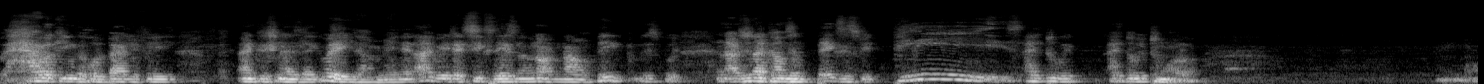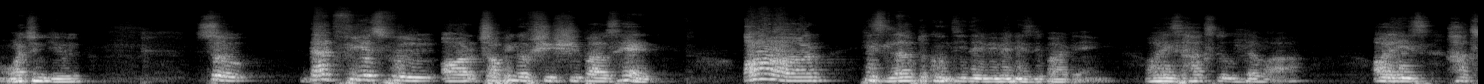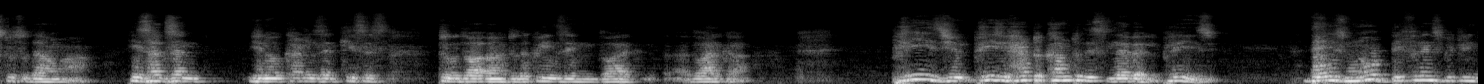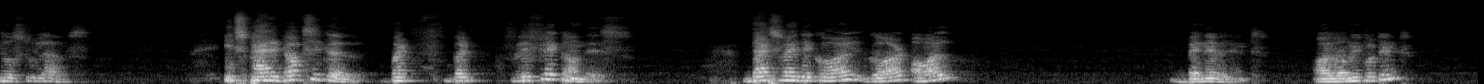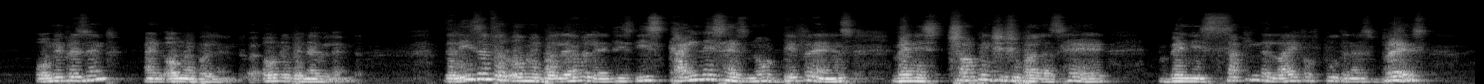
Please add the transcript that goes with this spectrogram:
havocing the whole battlefield. And Krishna is like, wait a minute, I waited six days now, not now. He, and Arjuna comes and begs his feet, please, I'll do it. I'll do it tomorrow. Watching you. So that fearful or chopping of Shishupal's head, or his love to Kunti Devi when he's departing, or his hugs to Uddhava, or his hugs to Sudama, his hugs and you know cuddles and kisses to uh, to the queens in Dwarka, uh, Dwarka. Please, you please you have to come to this level. Please, there is no difference between those two loves. It's paradoxical, but but reflect on this. That's why they call God all benevolent, all omnipotent, omnipresent, and uh, omnibenevolent. The reason for omnibenevolent is his kindness has no difference when he's chopping Shishupala's head, when he's sucking the life of Putana's breast,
